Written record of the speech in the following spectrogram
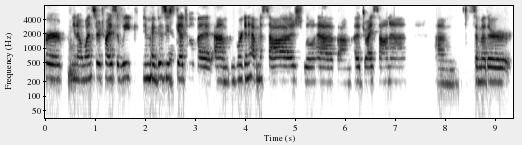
for you know once or twice a week in my busy yeah. schedule. But um, we're going to have massage. We'll have um, a dry sauna. Um, some other.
